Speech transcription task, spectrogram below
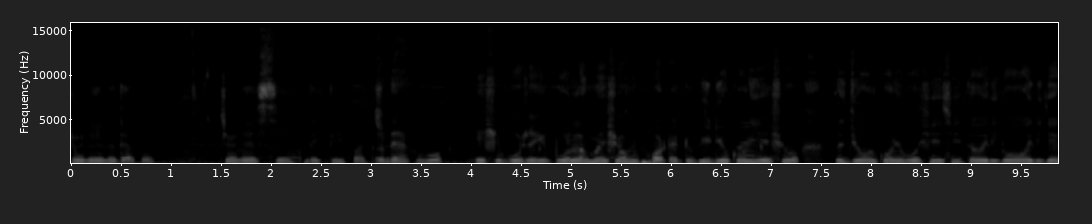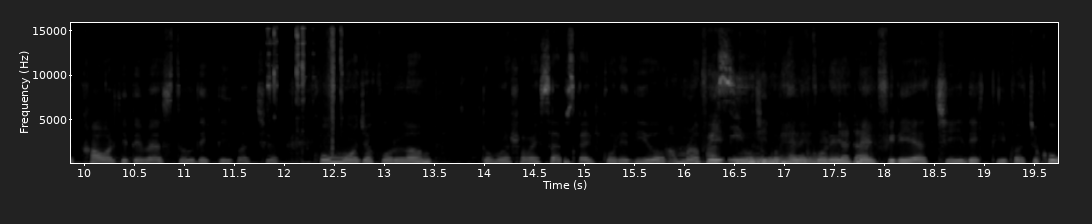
চলে এলো দেখো চলে এসছে দেখতেই পাচ্ছ। দেখো এসে বসে বললাম এসো আমি ফটো একটু ভিডিও করি এসো। তো জোর করে বসিয়েছি তো ওইদিকে ওইদিকে খাওয়ার খেতে ব্যস্ত দেখতেই পাচ্ছ। খুব মজা করলাম তোমরা সবাই সাবস্ক্রাইব করে দিও। আমরা ফের ইঞ্জিন ভ্যানে করে। ফের ফিরে যাচ্ছি দেখতেই পাচ্ছ খুব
